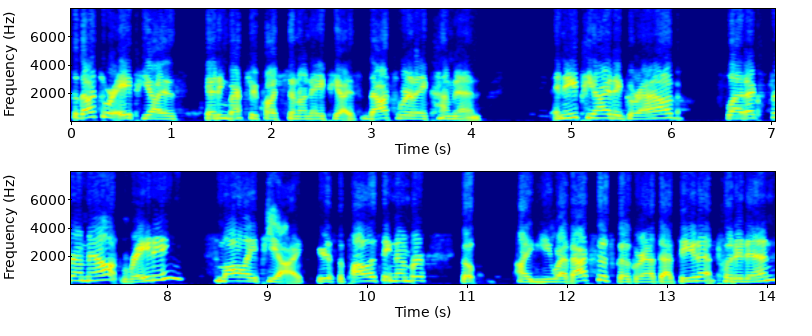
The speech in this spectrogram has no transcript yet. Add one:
So that's where APIs, getting back to your question on APIs, that's where they come in. An API to grab flat extra amount rating, small API. Here's the policy number. Go you have access, go grab that data, put it in.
